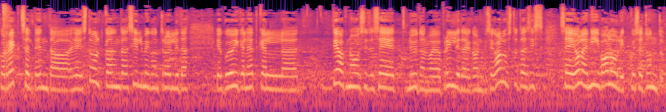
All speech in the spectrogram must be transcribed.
korrektselt enda eest hoolt kanda, silmi kontrollida ja kui õigel hetkel diagnoosida see, et nüüd on vaja prillide kandmisega alustada, siis see ei ole nii valulik, kui see tundub.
